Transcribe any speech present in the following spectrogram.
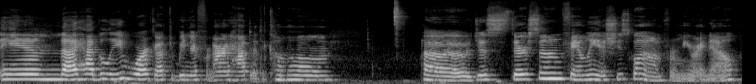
And I had to leave work after being there for an hour and a half. I had to come home. Uh just there's some family issues going on for me right now.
